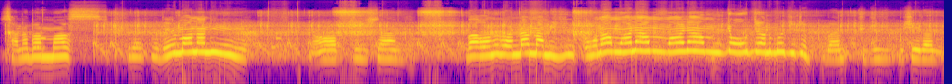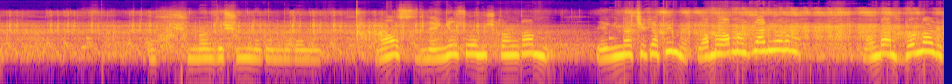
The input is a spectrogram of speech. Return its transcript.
Sana ben Mars küfür etme dedim ananı. Ne yaptın sen? Bak onu göndermemişsin. Anam anam anam çok canım acıdı. Ben küçücük bir şeyden. Of şunları da şunu da gönderelim. Mars rengin soğumuş kankam. Rengini açık yapayım mı? Yapma yapma izlemiyorum. Ondan gönder.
